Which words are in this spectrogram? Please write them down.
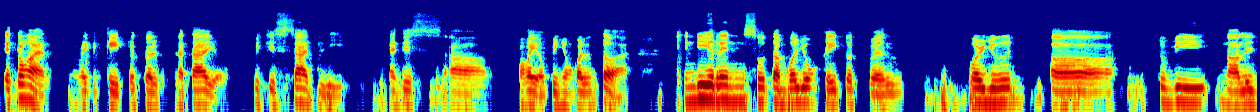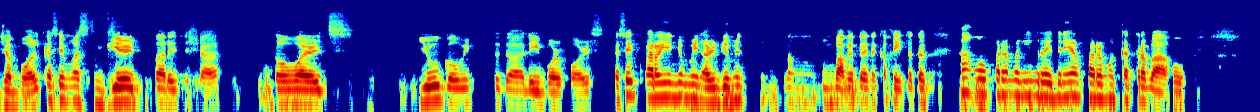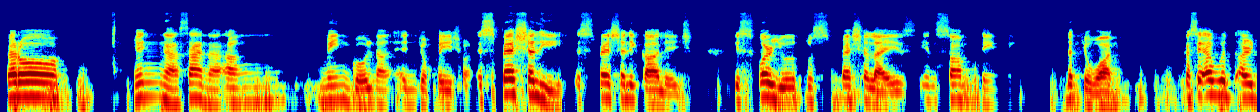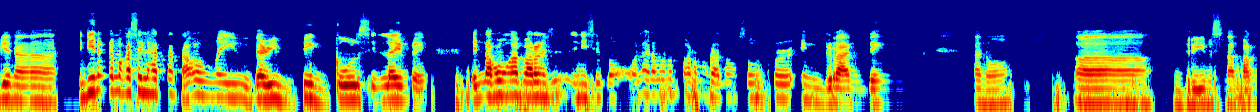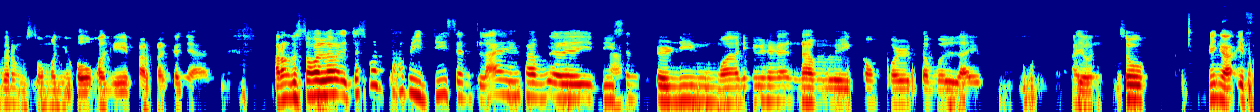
ito nga, may K-12 na tayo, which is sadly, and this, uh, okay, opinion ko lang to ah, hindi rin suitable yung K-12 for you uh, to be knowledgeable kasi mas geared pa rin siya towards you going to the labor force. Kasi parang yun yung main argument ng kung bakit tayo nagkakita. Ah, oh, para maging ready na yan, para magkatrabaho. Pero, yun nga, sana ang main goal ng education, especially, especially college, is for you to specialize in something that you want. Kasi I would argue na hindi naman kasi lahat ng tao may very big goals in life eh. And ako nga parang inisip ko, wala naman parang masyadong super engranding ano, uh, dreams na parang, parang gusto ko maging Hokage, parang ganyan. Parang gusto ko lang, I just want to have a decent life, have a decent earning money, and have a comfortable life. Ayun. So, yun nga, if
